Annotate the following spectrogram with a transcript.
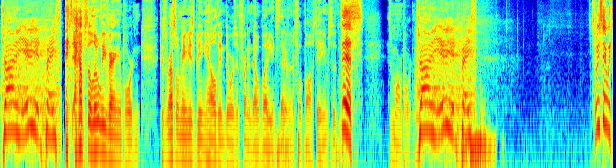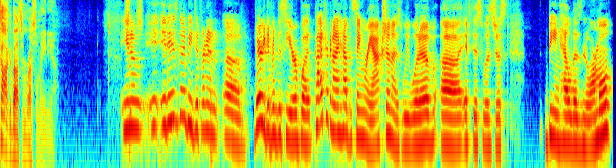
Johnny Idiot Face. It's absolutely very important because WrestleMania is being held indoors in front of nobody instead of in a football stadium. So this is more important. Johnny Idiot Face. So we say we talk about some WrestleMania. You know, it, it is going to be different and uh, very different this year. But Patrick and I had the same reaction as we would have uh, if this was just being held as normal.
